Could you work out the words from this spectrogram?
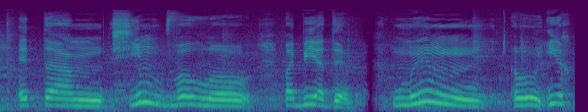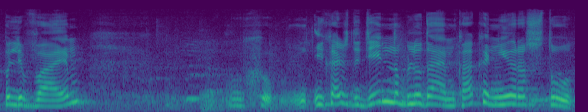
– это символ э, победы. Мы э, их поливаем, и каждый день наблюдаем, как они растут.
